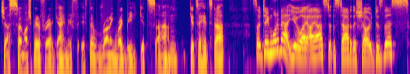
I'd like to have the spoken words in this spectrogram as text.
just so much better for our game if if the running rugby gets um, mm-hmm. gets a head start. So, Dean, what about you? I, I asked at the start of the show, does this,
